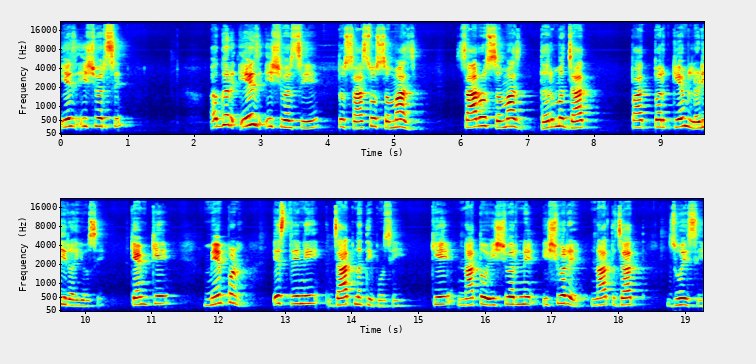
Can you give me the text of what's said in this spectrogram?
એ જ ઈશ્વર છે? અગર એ જ ઈશ્વર છે, તો સાસો સમાજ, સારો સમાજ, ધર્મ જાત પાત પર કેમ લડી રહ્યો છે? કેમ કે મેં પણ એ સ્ત્રીની જાત નથી પૂછી કે ના તો ઈશ્વરને, ઈશ્વરે નાત જાત જોઈ છે.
